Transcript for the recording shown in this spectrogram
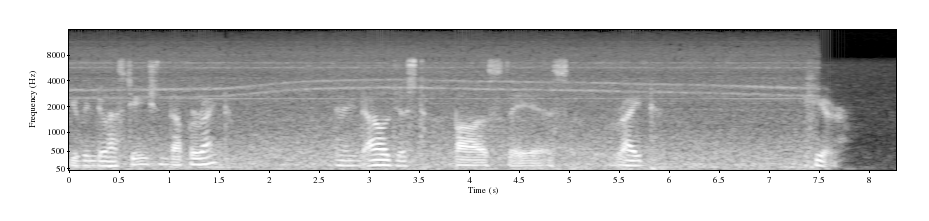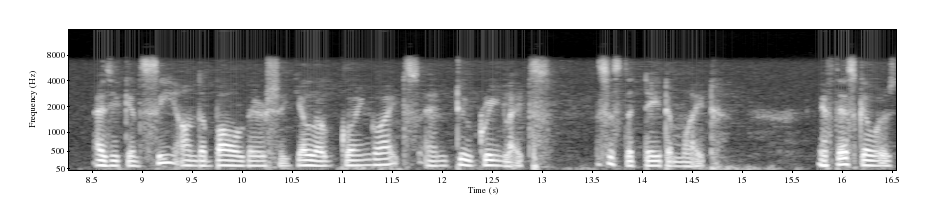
view window has changed in the upper right. And I'll just pause this right here as you can see on the ball there's a yellow glowing lights and two green lights. This is the datum light if this goes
